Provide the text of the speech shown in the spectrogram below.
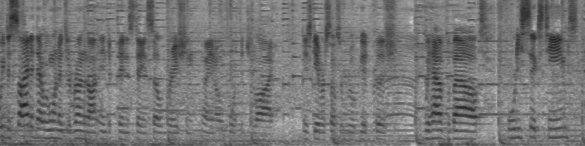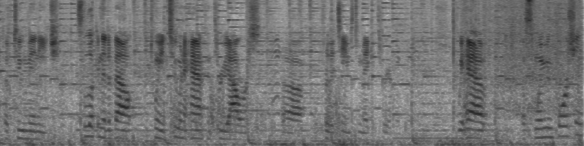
We decided that we wanted to run it on Independence Day in celebration, uh, you know, 4th of July. Just gave ourselves a real good push. We have about 46 teams of two men each. It's looking at about between two and a half and three hours uh, for the teams to make it through. We have a swimming portion,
